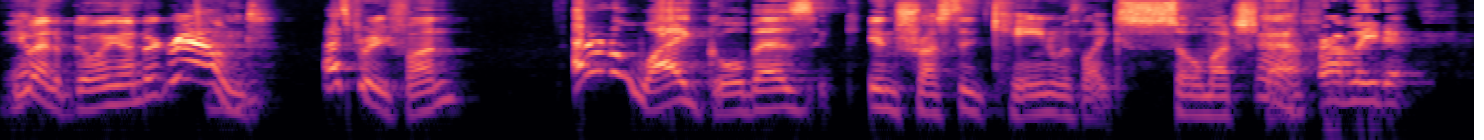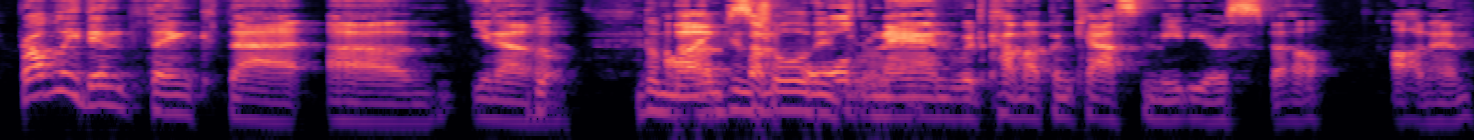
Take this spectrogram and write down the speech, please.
you end up going underground. Mhm. That's pretty fun. I don't know why Golbez entrusted Kain with like so much Yeah, stuff. probably, di- probably didn't think that um, you know The mind um, some control of the old man would come up and cast a meteor spell on him.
